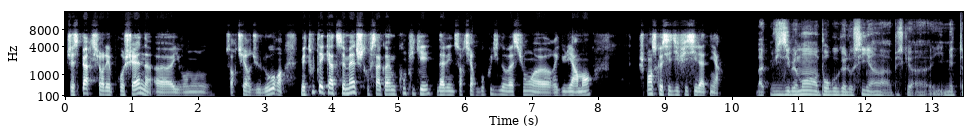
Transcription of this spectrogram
J'espère que sur les prochaines, euh, ils vont nous sortir du lourd. Mais toutes les quatre semaines, je trouve ça quand même compliqué d'aller sortir beaucoup d'innovations régulièrement. Je pense que c'est difficile à tenir. Bah, visiblement pour Google aussi, hein, puisqu'ils euh, mettent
